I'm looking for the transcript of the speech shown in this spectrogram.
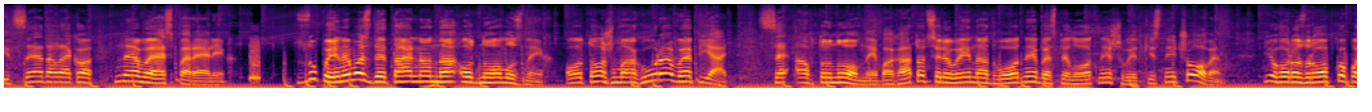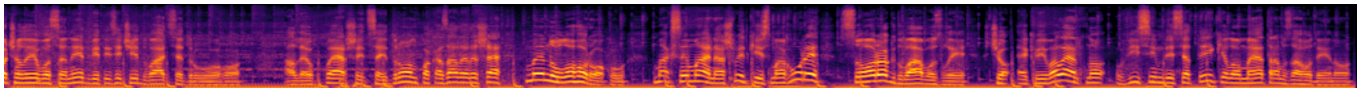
і це далеко не весь перелік. Зупинимось детально на одному з них. Отож, Магура В5 це автономний багатоцільовий надводний безпілотний швидкісний човен. Його розробку почали восени 2022-го. Але вперше цей дрон показали лише минулого року. Максимальна швидкість Магури 42 вузли, що еквівалентно 80 км за годину.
